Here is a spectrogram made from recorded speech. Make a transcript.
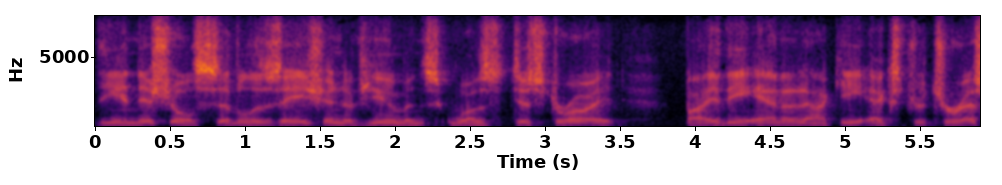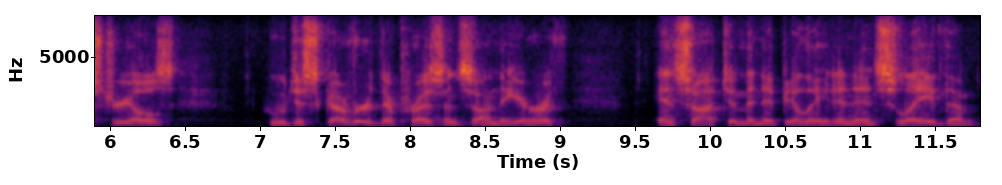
The initial civilization of humans was destroyed by the Anunnaki extraterrestrials who discovered their presence on the earth and sought to manipulate and enslave them.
